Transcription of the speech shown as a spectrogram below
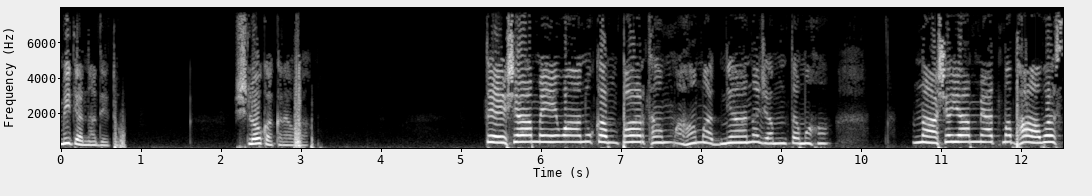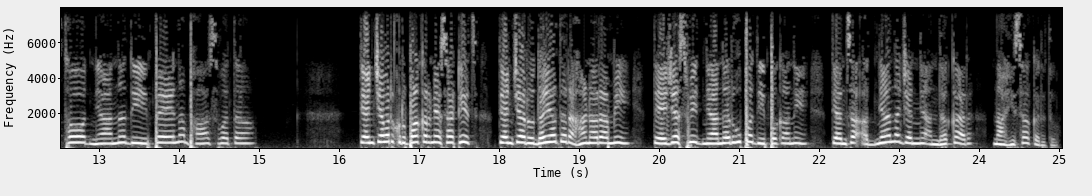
मी त्यांना देतो. श्लोक अकरावा. तेषामेवानुकंपार्थम अहम अज्ञानजम तमः। नाशयाम्यात्मभावस्थो ज्ञानदीपेन भास्वता। त्यांच्यावर कृपा करण्यासाठीच त्यांच्या हृदयात राहणारा मी तेजस्वी ज्ञानरूप दीपकाने त्यांचा अज्ञानजन्य अंधकार नाहीसा करतो.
